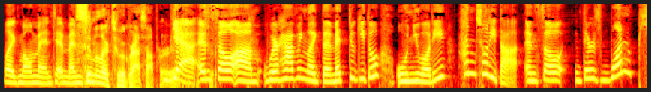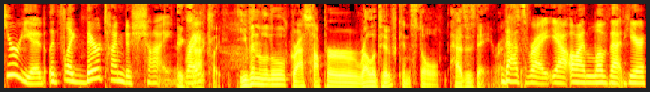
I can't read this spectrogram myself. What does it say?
like moment and mental. Similar to a grasshopper. Yeah, and so um, we're having like the 메뚜기도 온유월이 한철이다, and so there's one period. It's like their time to shine, right? Exactly. Even a little grasshopper relative can still has his day, right? That's right. Yeah. Oh, I love that here.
